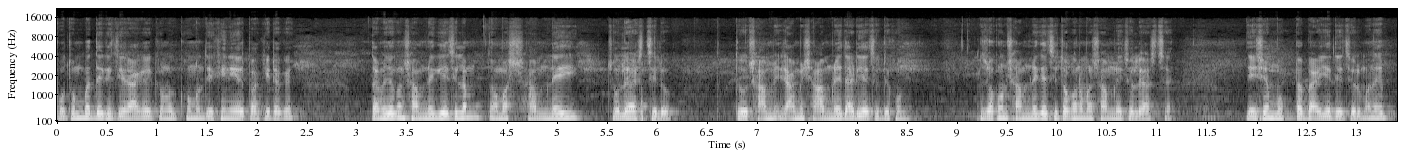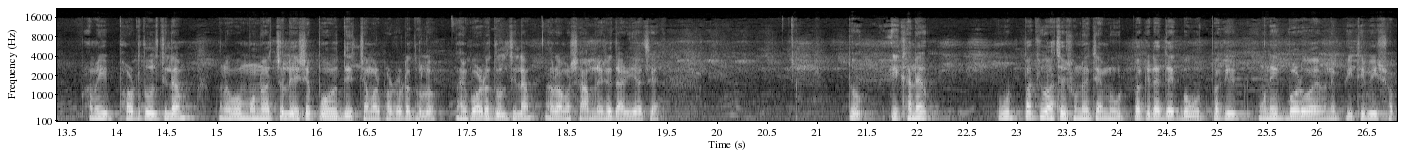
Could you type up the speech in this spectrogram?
প্রথমবার দেখেছি, এর আগে কোনো কোনো দেখিনি এর পাখিটাকে। তো আমি যখন সামনে গিয়েছিলাম, তো আমার সামনেই চলে আসছিল। তো সামনে, আমি সামনেই দাঁড়িয়ে আছি, দেখুন। যখন সামনে গেছি, তখন আমার সামনে চলে আসছে। এসে মুখটা বাড়িয়ে দিয়েছিল মানে আমি ফটো তুলছিলাম মানে ও মনে হচ্ছিল এসে পোজ দিচ্ছে আমার ফটোটা তুলো। আমি ফটো তুলছিলাম আর আমার সামনে এসে দাঁড়িয়ে আছে। তো এখানে উট পাখিও আছে শুনেছি আমি, উট পাখিটা দেখব। উট পাখি অনেক বড় হয় মানে পৃথিবীর সব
